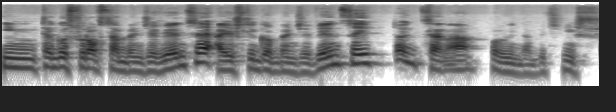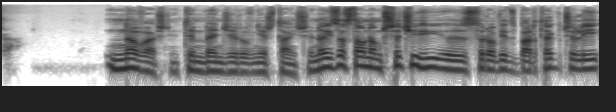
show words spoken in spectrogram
Im tego surowca będzie więcej, a jeśli go będzie więcej, to i cena powinna być niższa. No właśnie, tym będzie również tańszy. No i został nam trzeci e, surowiec Bartek, czyli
